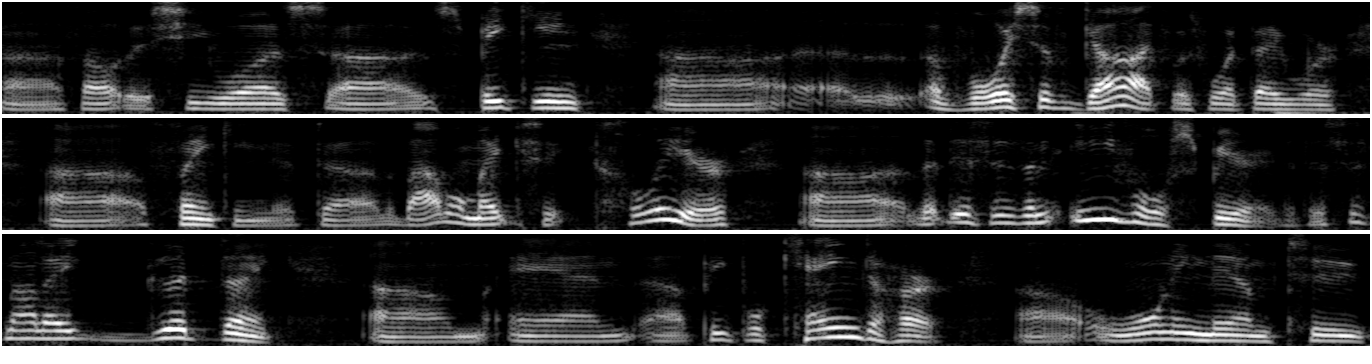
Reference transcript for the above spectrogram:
I thought that she was speaking a voice of God was what they were thinking. That the Bible makes it clear that this is an evil spirit. This is not a good thing. Um, and uh, people came to her uh, wanting them to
